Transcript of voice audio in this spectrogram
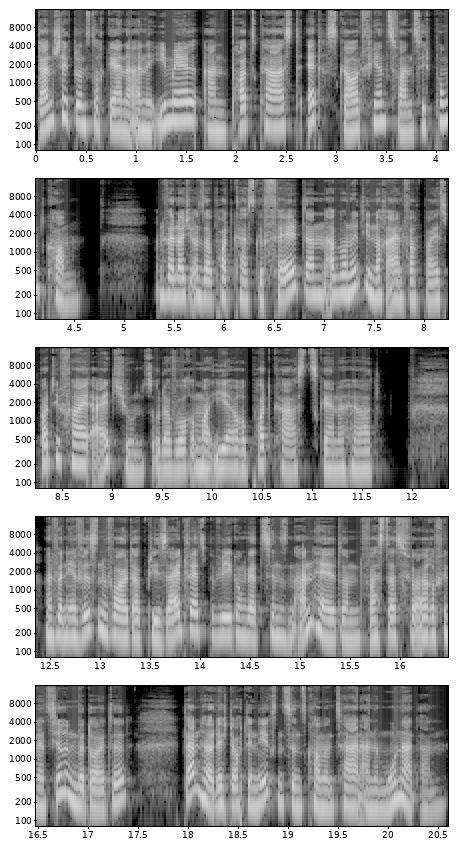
Dann schickt uns doch gerne eine E-Mail an podcast@scout24.com. Und wenn euch unser Podcast gefällt, dann abonniert ihn doch einfach bei Spotify, iTunes oder wo auch immer ihr eure Podcasts gerne hört. Und wenn ihr wissen wollt, ob die Seitwärtsbewegung der Zinsen anhält und was das für eure Finanzierung bedeutet, dann hört euch doch den nächsten Zinskommentar in einem Monat an.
